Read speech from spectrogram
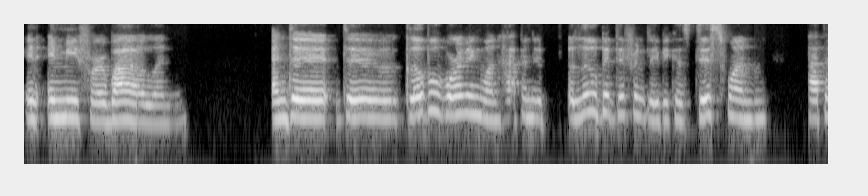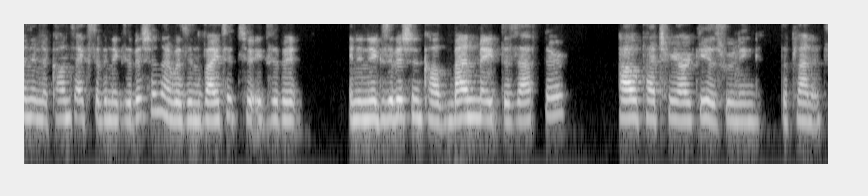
in in me for a while, and and the the global warming one happened a little bit differently because this one happened in the context of an exhibition. I was invited to exhibit in an exhibition called Man-Made Disaster: How Patriarchy is Ruining the Planet,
